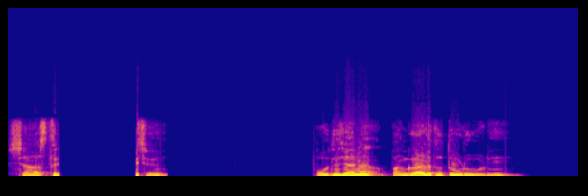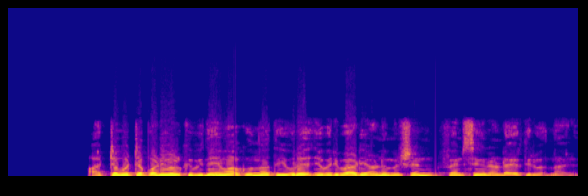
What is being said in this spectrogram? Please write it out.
ശാസ്ത്രീയ പൊതുജന പങ്കാളിത്തത്തോടുകൂടി അറ്റകുറ്റപ്പണികൾക്ക് വിധേയമാക്കുന്ന തീവ്രയജ്ഞ പരിപാടിയാണ് മിഷൻ ഫെൻസിംഗ് രണ്ടായിരത്തി ഇരുപത്തിനാല്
